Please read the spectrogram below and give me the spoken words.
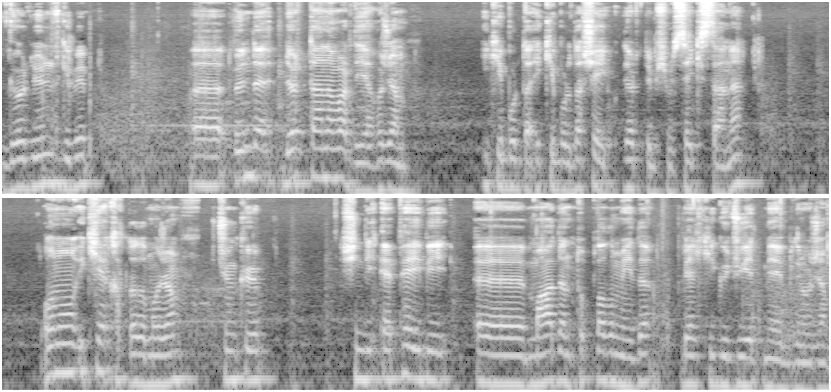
Gördüğünüz gibi eee, önde 4 tane vardı ya hocam. 2 burada, 2 burada şey 4 demişim 8 tane. Onu ikiye katladım hocam. Çünkü şimdi epey bir e, maden topladı mıydı belki gücü yetmeyebilir hocam.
